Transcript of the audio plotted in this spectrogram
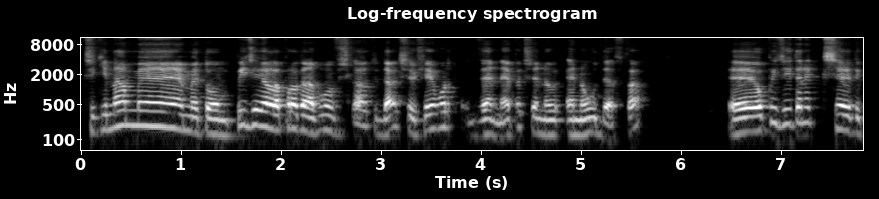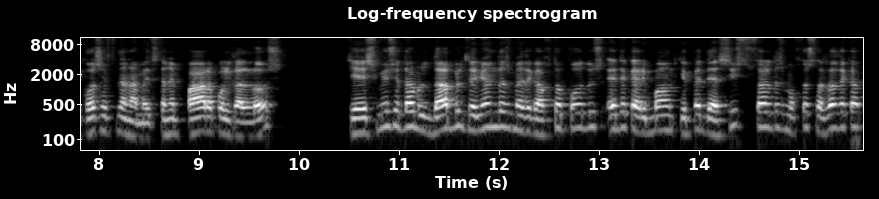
ξεκινάμε με τον PJ, αλλά πρώτα να πούμε φυσικά ότι εντάξει, ο Hayward δεν έπαιξε, εννο, εννοούνται αυτά. Ε, ο PJ ήταν εξαιρετικός σε αυτήν την αναμέτρηση, ήταν πάρα πολύ καλός και σημείωσε double-double τελειώνοντας με 18 πόντους, 11 rebound και 5 assists, φτάνοντα με 8 στα 12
